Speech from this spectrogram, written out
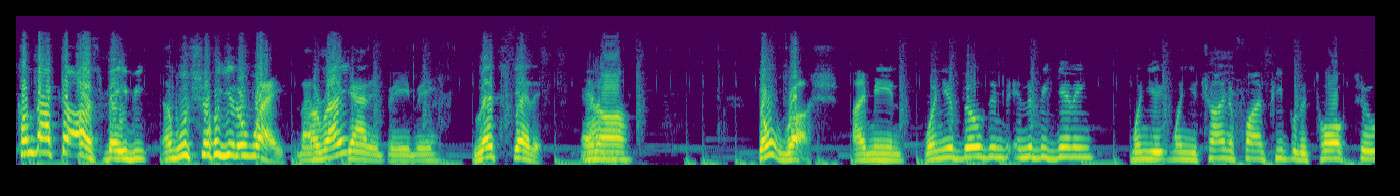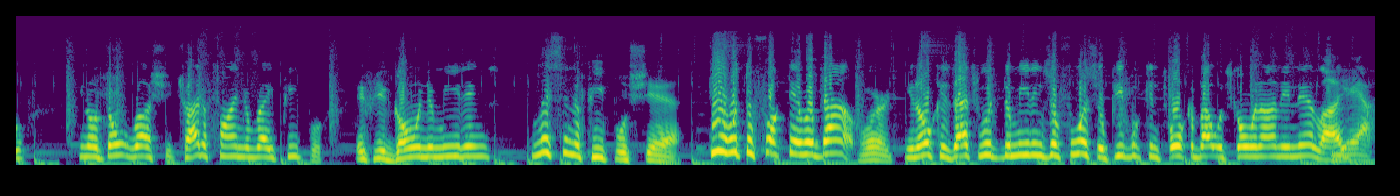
come back to us, baby, and we'll show you the way. Let's all right? get it, baby. Let's get it. And uh don't rush. I mean, when you're building in the beginning, when you when you're trying to find people to talk to, you know, don't rush it. Try to find the right people. If you're going to meetings, listen to people share. hear what the fuck they're about. Word. You know, because that's what the meetings are for, so people can talk about what's going on in their life, Yeah.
